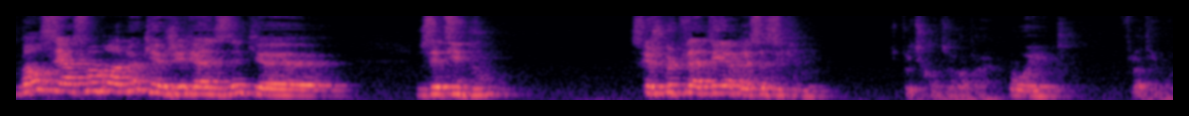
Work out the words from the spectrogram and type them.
Non, c'est à ce moment-là que j'ai réalisé que vous étiez doux. Est-ce que je peux te flatter? Après ça, c'est fini? Je peux te conduire après. Oui. Flattez-moi.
